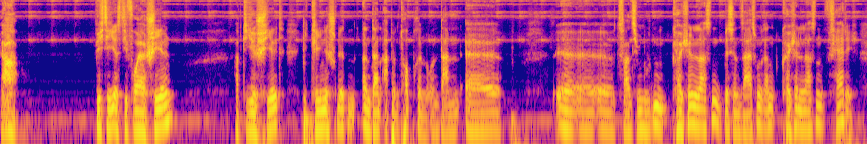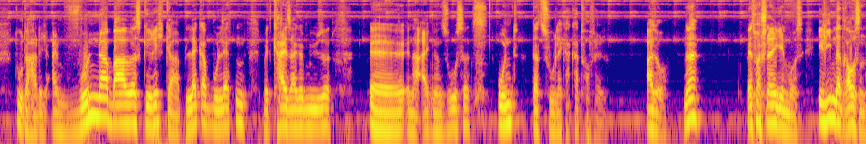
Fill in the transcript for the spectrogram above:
ja, wichtig ist, die vorher schälen, hab die geschält, die kleine geschnitten und dann ab in den Topf drin und dann, äh, äh, 20 äh, Minuten köcheln lassen, bisschen Salz mit dran, köcheln lassen, fertig. Du, da hatte ich ein wunderbares Gericht gehabt. Lecker Buletten mit Kaisergemüse äh, in der eigenen Soße und dazu lecker Kartoffeln. Also, ne? Wenn es mal schnell gehen muss. Ihr Lieben da draußen,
